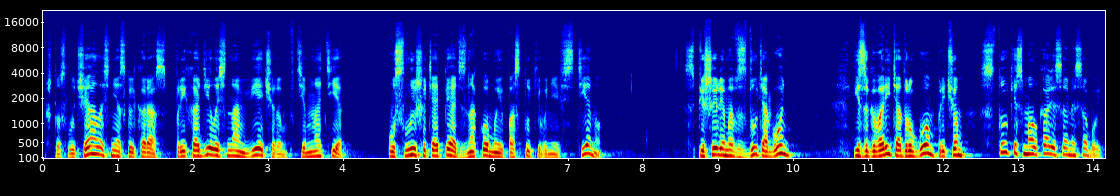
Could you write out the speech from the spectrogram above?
что случалось несколько раз, приходилось нам вечером в темноте услышать опять знакомые постукивания в стену, спешили мы вздуть огонь и заговорить о другом, причем стуки смолкали сами собой.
